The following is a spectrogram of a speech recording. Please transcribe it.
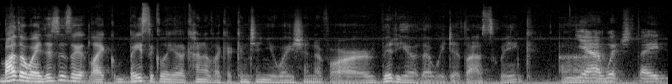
by the way this is a, like basically a kind of like a continuation of our video that we did last week yeah Um, which they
